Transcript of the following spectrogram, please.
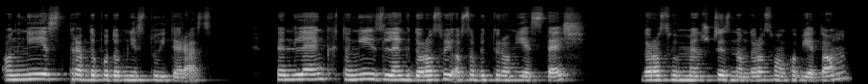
on nie jest prawdopodobnie stój teraz. Ten lęk to nie jest lęk dorosłej osoby, którą jesteś, dorosłym mężczyzną, dorosłą kobietą,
